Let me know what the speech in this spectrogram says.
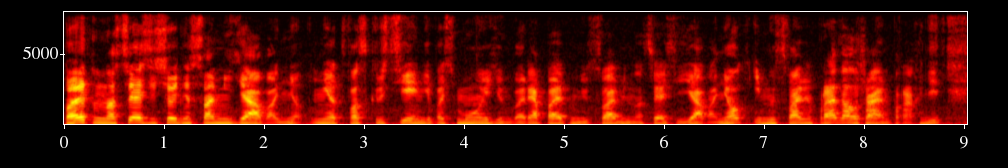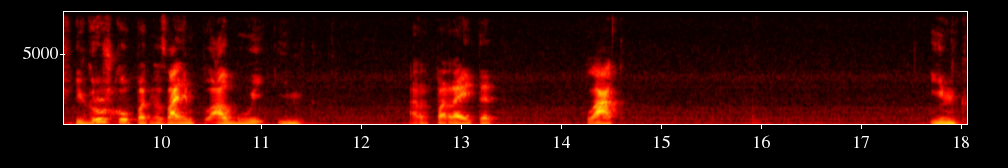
Поэтому на связи сегодня с вами я, Ванек. Нет, воскресенье, 8 января, поэтому с вами на связи я, Ванек. И мы с вами продолжаем проходить игрушку под названием Plague Inc. Corporated Plague Inc.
